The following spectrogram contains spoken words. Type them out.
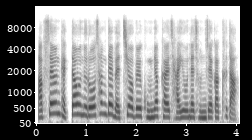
앞세운 백다운으로 상대 매치업을 공략할 자이온의 존재가 크다.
